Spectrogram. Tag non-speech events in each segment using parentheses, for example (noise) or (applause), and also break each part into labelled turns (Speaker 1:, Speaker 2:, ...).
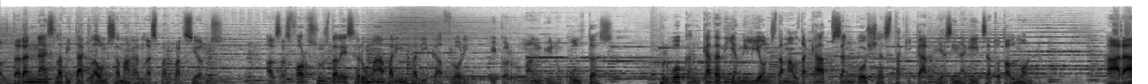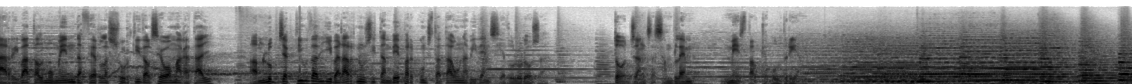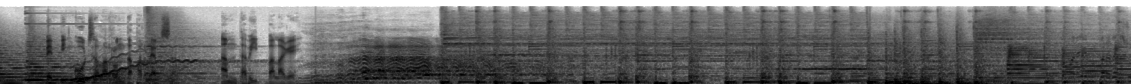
Speaker 1: El tarannà és l'habitacle on s'amaguen les perversions. Els esforços de l'ésser humà per impedir que aflorin i que romanguin ocultes provoquen cada dia milions de maldecaps, angoixes, taquicàrdies i neguits a tot el món. Ara ha arribat el moment de fer-les sortir del seu amagatall amb l'objectiu d'alliberar-nos i també per constatar una evidència dolorosa. Tots ens assemblem més del que voldríem. Benvinguts a la Ronda Perversa, amb David Balaguer.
